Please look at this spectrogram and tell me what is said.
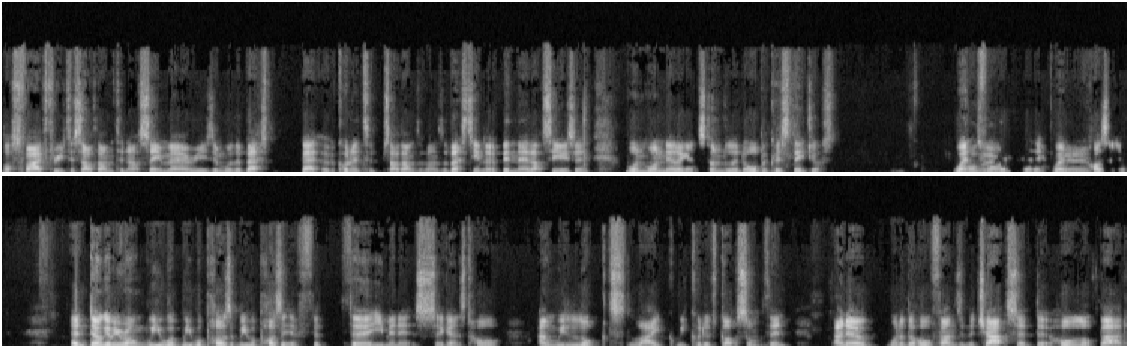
lost five three to Southampton at St Mary's and were the best bet according to Southampton fans, the best team that have been there that season, won one 0 against Sunderland, all because they just went positive. for it, really, went yeah. positive. And don't get me wrong, we were we were positive we were positive for 30 minutes against Hull, and we looked like we could have got something. I know one of the Hull fans in the chat said that Hull looked bad.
